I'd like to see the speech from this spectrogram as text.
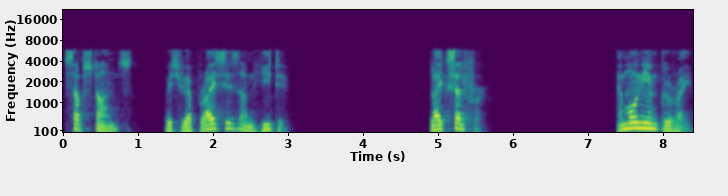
substance, which vaporizes on heating, like sulfur, ammonium chloride,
